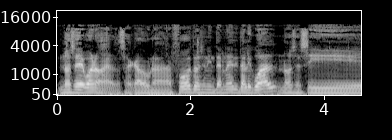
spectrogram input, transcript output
No sé, bueno, han sacado unas fotos en internet y tal y cual. No sé si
